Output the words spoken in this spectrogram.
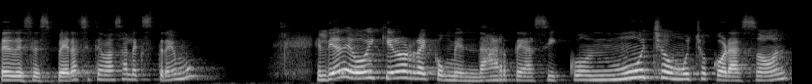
¿Te desesperas si te vas al extremo? El día de hoy quiero recomendarte así con mucho, mucho corazón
